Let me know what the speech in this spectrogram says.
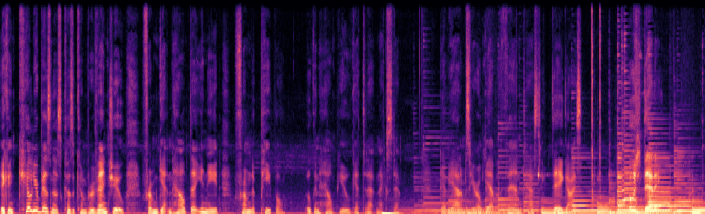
It can kill your business because it can prevent you from getting help that you need from the people who can help you get to that next step. Debbie Adams here. Hope you have a fantastic day, guys. Who's Daddy?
